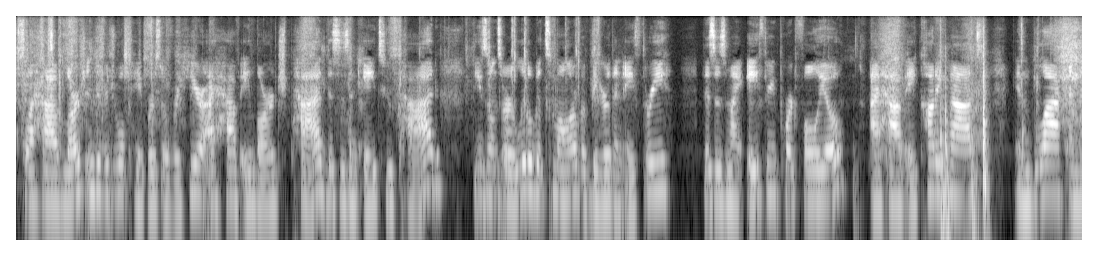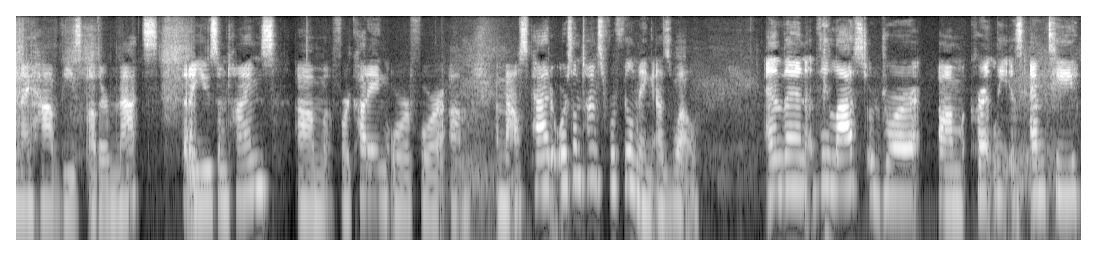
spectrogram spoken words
So I have large individual papers over here. I have a large pad. This is an A2 pad. These ones are a little bit smaller but bigger than A3. This is my A3 portfolio. I have a cutting mat in black and then I have these other mats that I use sometimes um, for cutting or for um, a mouse pad or sometimes for filming as well. And then the last drawer um, currently is empty.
